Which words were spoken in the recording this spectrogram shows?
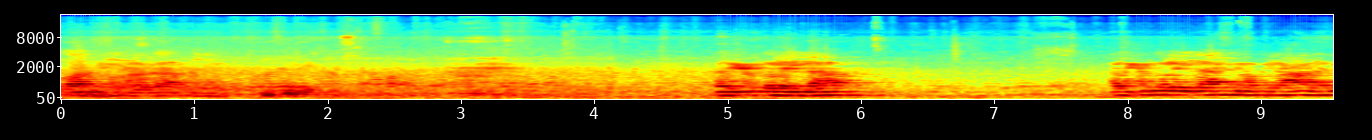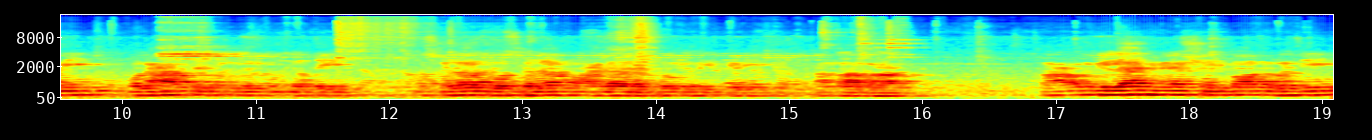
الحمد لله الحمد لله رب العالمين والعاقبة للمتقين والصلاة والسلام على رسوله الكريم أما بعد. أعوذ بالله من الشيطان الرجيم.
